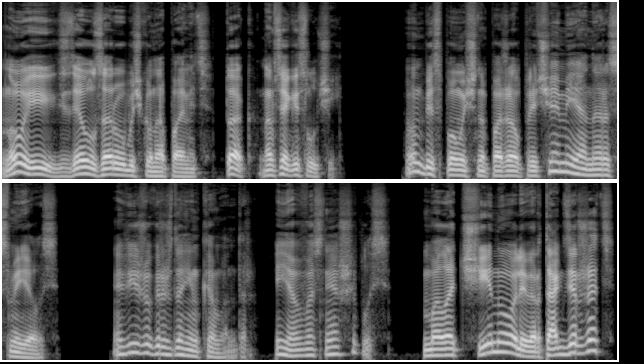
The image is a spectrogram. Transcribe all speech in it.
Ну и сделал зарубочку на память. Так, на всякий случай. Он беспомощно пожал плечами, и она рассмеялась. «Вижу, гражданин командор, я в вас не ошиблась. Молодчину, Оливер, так держать!»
